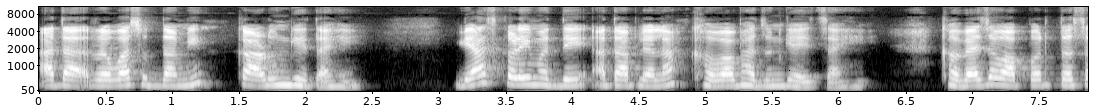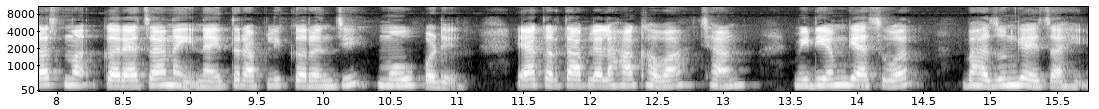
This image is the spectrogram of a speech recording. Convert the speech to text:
आता रवासुद्धा मी काढून घेत आहे. याच कळीमध्ये आता आपल्याला खवा भाजून घ्यायचा आहे. खव्याचा वापर तसाच न करायचा नाही नाहीतर आपली करंजी मऊ पडेल. याकरता आपल्याला हा खवा छान मीडियम गॅसवर भाजून घ्यायचं आहे.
